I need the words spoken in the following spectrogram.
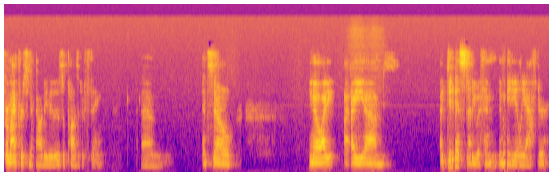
for my personality that is a positive thing. Um, and so you know i i um, i didn't study with him immediately after.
